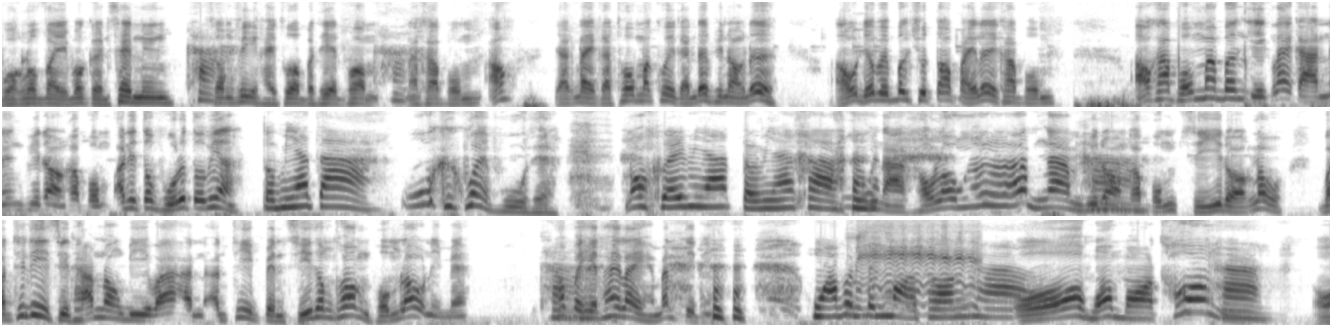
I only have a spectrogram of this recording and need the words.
บวกลบไปบ่เกินเส้นหนึ่งค่ะส่งฟรีให้ทั่วประเทศพร้อมค่ะ นะครับผมเอาอยากได้กระโทรมาคุยกันเด้อพี่น้องเด้อเอาเดี๋ยวไปเบิ่งชุดต่อไปเลยครับ ผมเอาครับผมมาเบิ่งอีกรายการหนึ่งพี่น้องครับผมอันนี้ตัวผู้หรือตัวเมียตัวเมียจ้าโอ้คือควายผู้แท้เคยเมียตัวเมียค่ะ โอ้ยหน้าเขาเรางามงามพี่น้องครับผมสีดอกเราบัดที่นี่สิถามน้องบีว่าอันอันที่เป็นสีทองทองๆผมเล่านี่ไหม ค่ะเขาไปเฮ็ดให้ไรให้มันติดนี่หัวเพิ่นเป็นหมอท้องค่ะ โอ้หัวหมอทองค่ะ อ๋อ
